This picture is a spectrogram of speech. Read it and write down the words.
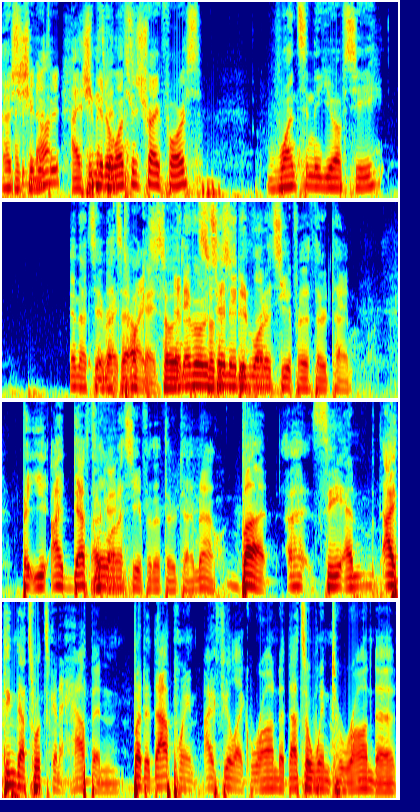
Has Has she, she not? three- I she think beat her once in Strikeforce, once in the UFC, and that's it. And right? that's it. Okay, so and everyone so was saying they didn't want to see it for the third time. But you, I definitely Okay. want to see it for the third time now. But uh, see, and I think that's what's going to happen. But at that point, I feel like Ronda. That's a win to Ronda,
